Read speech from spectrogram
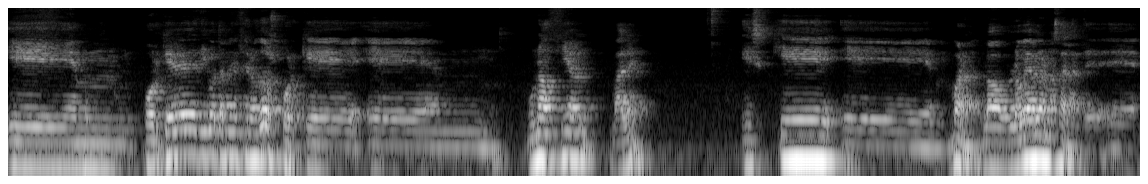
Eh, ¿Por qué digo también 0,2? Porque eh, una opción, ¿vale? Es que, eh, bueno, lo, lo voy a hablar más adelante. eh,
